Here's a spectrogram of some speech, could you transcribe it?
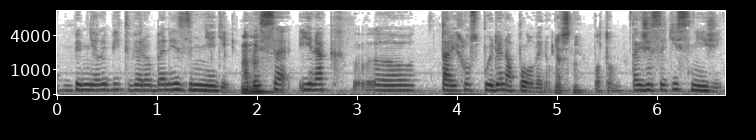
by měly být vyrobeny z mědi, mm-hmm. aby se jinak uh, ta rychlost půjde na polovinu. Jasně. Potom. Takže se ti sníží.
